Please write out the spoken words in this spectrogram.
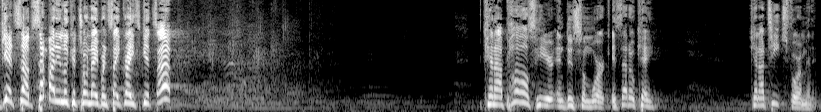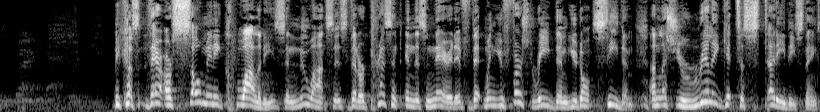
gets up. Somebody look at your neighbor and say, Grace gets up. Can I pause here and do some work? Is that okay? Can I teach for a minute? Because there are so many qualities and nuances that are present in this narrative that when you first read them, you don't see them unless you really get to study these things.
